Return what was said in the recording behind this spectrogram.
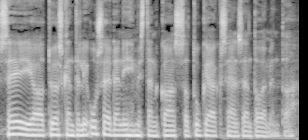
CIA työskenteli useiden ihmisten kanssa tukeakseen sen toimintaa.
